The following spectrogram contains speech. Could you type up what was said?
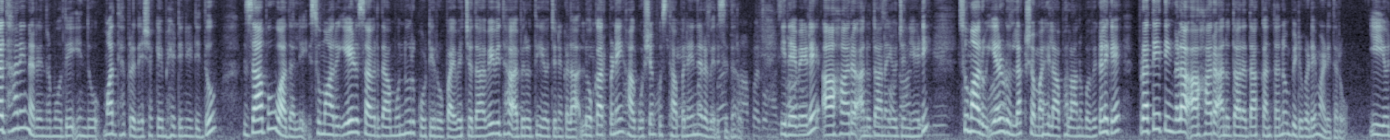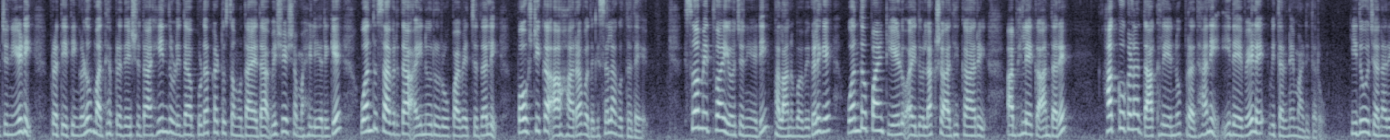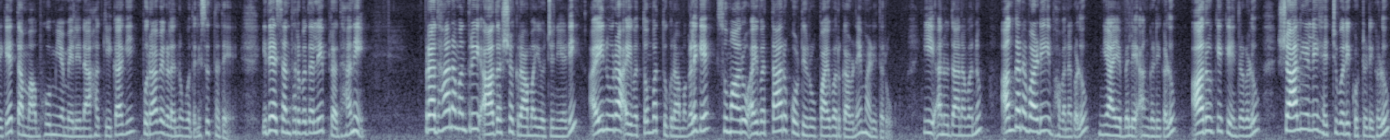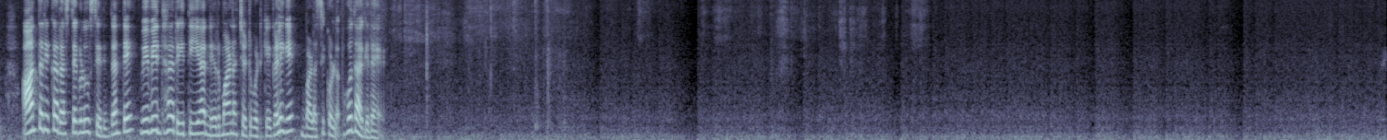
ಪ್ರಧಾನಿ ನರೇಂದ್ರ ಮೋದಿ ಇಂದು ಮಧ್ಯಪ್ರದೇಶಕ್ಕೆ ಭೇಟಿ ನೀಡಿದ್ದು, ಜಾಬುವಾದಲ್ಲಿ ಸುಮಾರು ಏಳು ಸಾವಿರದ ಮುನ್ನೂರು ಕೋಟಿ ರೂಪಾಯಿ ವೆಚ್ಚದ ವಿವಿಧ ಅಭಿವೃದ್ಧಿ ಯೋಜನೆಗಳ ಲೋಕಾರ್ಪಣೆ ಹಾಗೂ ಶಂಕುಸ್ಥಾಪನೆ ನೆರವೇರಿಸಿದರು. ಇದೇ ವೇಳೆ ಆಹಾರ ಅನುದಾನ ಯೋಜನೆಯಡಿ ಸುಮಾರು ಎರಡು ಲಕ್ಷ ಮಹಿಳಾ ಫಲಾನುಭವಿಗಳಿಗೆ ಪ್ರತಿ ತಿಂಗಳ ಆಹಾರ ಅನುದಾನದ ಕಂತನ್ನು ಬಿಡುಗಡೆ ಮಾಡಿದರು. ಈ ಯೋಜನೆಯಡಿ ಪ್ರತಿ ತಿಂಗಳು ಮಧ್ಯಪ್ರದೇಶದ ಹಿಂದುಳಿದ ಬುಡಕಟ್ಟು ಸಮುದಾಯದ ವಿಶೇಷ ಮಹಿಳೆಯರಿಗೆ ಒಂದು ಸಾವಿರದ ಐನೂರು ರೂಪಾಯಿ ವೆಚ್ಚದಲ್ಲಿ ಪೌಷ್ಟಿಕ ಆಹಾರ ಒದಗಿಸಲಾಗುತ್ತದೆ. ಸ್ವಮಿತ್ವ ಯೋಜನೆಯಡಿ ಫಲಾನುಭವಿಗಳಿಗೆ ಒಂದು ಪಾಯಿಂಟ್ ಏಳು ಐದು ಲಕ್ಷ ಅಧಿಕಾರಿ ಅಭಿಲೇಖ ಅಂದರೆ ಹಕ್ಕುಗಳ ದಾಖಲೆಯನ್ನು ಪ್ರಧಾನಿ ಇದೇ ವೇಳೆ ವಿತರಣೆ ಮಾಡಿದರು. ಇದು ಜನರಿಗೆ ತಮ್ಮ ಭೂಮಿಯ ಮೇಲಿನ ಹಕ್ಕಿಗಾಗಿ ಪುರಾವೆಗಳನ್ನು ಒದಗಿಸುತ್ತದೆ. ಇದೇ ಸಂದರ್ಭದಲ್ಲಿ ಪ್ರಧಾನಿ ಪ್ರಧಾನಮಂತ್ರಿ ಆದರ್ಶ ಗ್ರಾಮ ಯೋಜನೆಯಡಿ ಐನೂರ ಐವತ್ತೊಂಬತ್ತು ಗ್ರಾಮಗಳಿಗೆ ಸುಮಾರು ಐವತ್ತಾರು ಕೋಟಿ ರೂಪಾಯಿ ವರ್ಗಾವಣೆ ಮಾಡಿದರು. ಈ ಅನುದಾನವನ್ನು ಅಂಗನವಾಡಿ ಭವನಗಳು ನ್ಯಾಯಬೆಲೆ ಅಂಗಡಿಗಳು, ಆರೋಗ್ಯ ಕೇಂದ್ರಗಳು, ಶಾಲೆಯಲ್ಲಿ ಹೆಚ್ಚುವರಿ ಕೊಠಡಿಗಳು, ಆಂತರಿಕ ರಸ್ತೆಗಳು ಸೇರಿದಂತೆ ವಿವಿಧ ರೀತಿಯ ನಿರ್ಮಾಣ ಚಟುವಟಿಕೆಗಳಿಗೆ ಬಳಸಿಕೊಳ್ಳಬಹುದಾಗಿದೆ.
